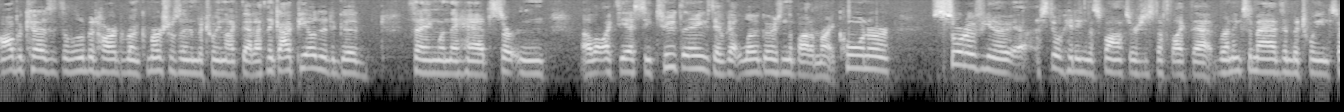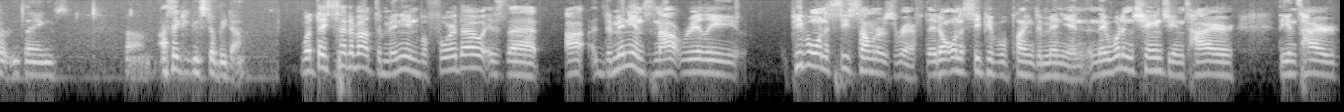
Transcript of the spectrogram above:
all because it's a little bit hard to run commercials in between like that. I think IPL did a good thing when they had certain, a lot like the SC2 things, they've got logos in the bottom right corner, sort of, you know, uh, still hitting the sponsors and stuff like that, running some ads in between certain things. Um, I think it can still be done. What they said about Dominion before, though, is that uh, Dominion's not really. People want to see Summoner's Rift. They don't want to see people playing Dominion, and they wouldn't change the entire, the entire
